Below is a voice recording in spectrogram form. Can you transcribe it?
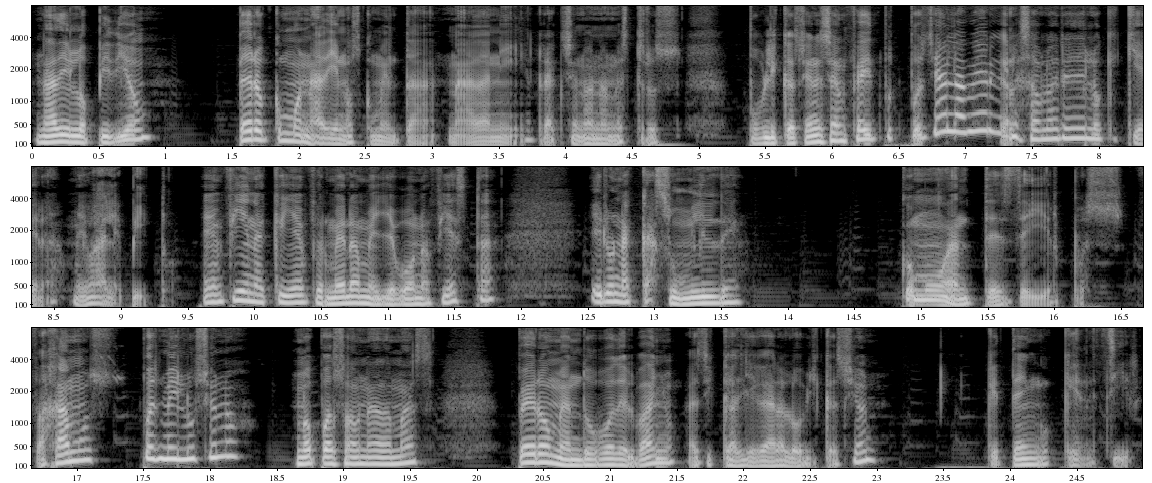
nadie lo pidió, pero como nadie nos comenta nada ni reaccionan a nuestras publicaciones en Facebook, pues ya la verga, les hablaré de lo que quiera, me vale pito. En fin, aquella enfermera me llevó a una fiesta, era una casa humilde. Como antes de ir, pues fajamos, pues me ilusionó, no pasó nada más, pero me anduvo del baño, así que al llegar a la ubicación, que tengo que decir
